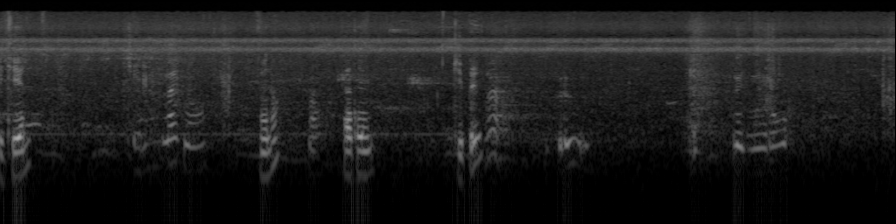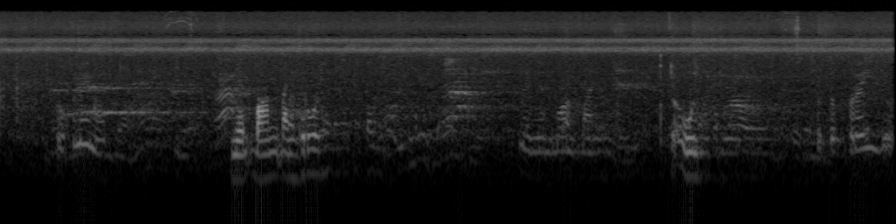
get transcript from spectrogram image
Chị chiến Chị lách nó Mấy nó Ra thêm Chị prứ Prứ Lịch mùi rô Rô cái này nó Nhân bón bánh rô Nhân bón bánh Ui Cho tập prây rồi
